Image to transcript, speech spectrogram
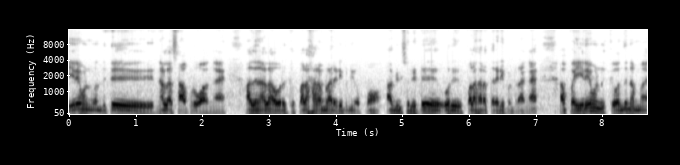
இறைவன் வந்துட்டு நல்லா சாப்பிடுவாங்க அதனால அவருக்கு பலகாரம்லாம் ரெடி பண்ணி வைப்போம் அப்படின்னு சொல்லிட்டு ஒரு பலகாரத்தை ரெடி பண்ணுறாங்க அப்போ இறைவனுக்கு வந்து நம்ம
